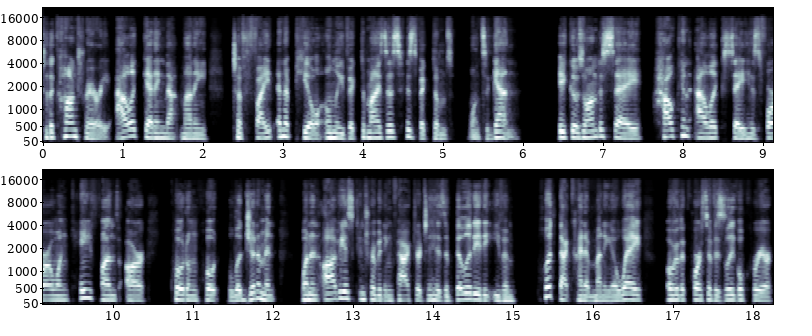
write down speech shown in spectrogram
To the contrary, Alec getting that money to fight an appeal only victimizes his victims once again. It goes on to say, How can Alec say his 401k funds are quote unquote legitimate when an obvious contributing factor to his ability to even put that kind of money away over the course of his legal career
